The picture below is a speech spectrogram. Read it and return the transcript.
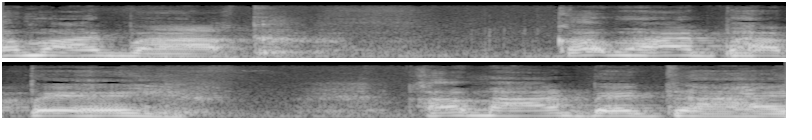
ขมานบากขมานผาเปขมานแปลงกาย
